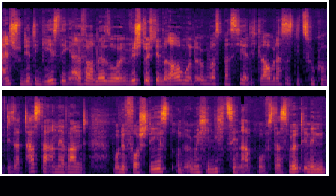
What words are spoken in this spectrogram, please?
einstudierte Gestik einfach, ne, so wisch durch den Raum und irgendwas passiert. Ich glaube, das ist die Zukunft. Dieser Taster an der Wand, wo du vorstehst und irgendwelche Lichtszenen abrufst, das wird in den,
